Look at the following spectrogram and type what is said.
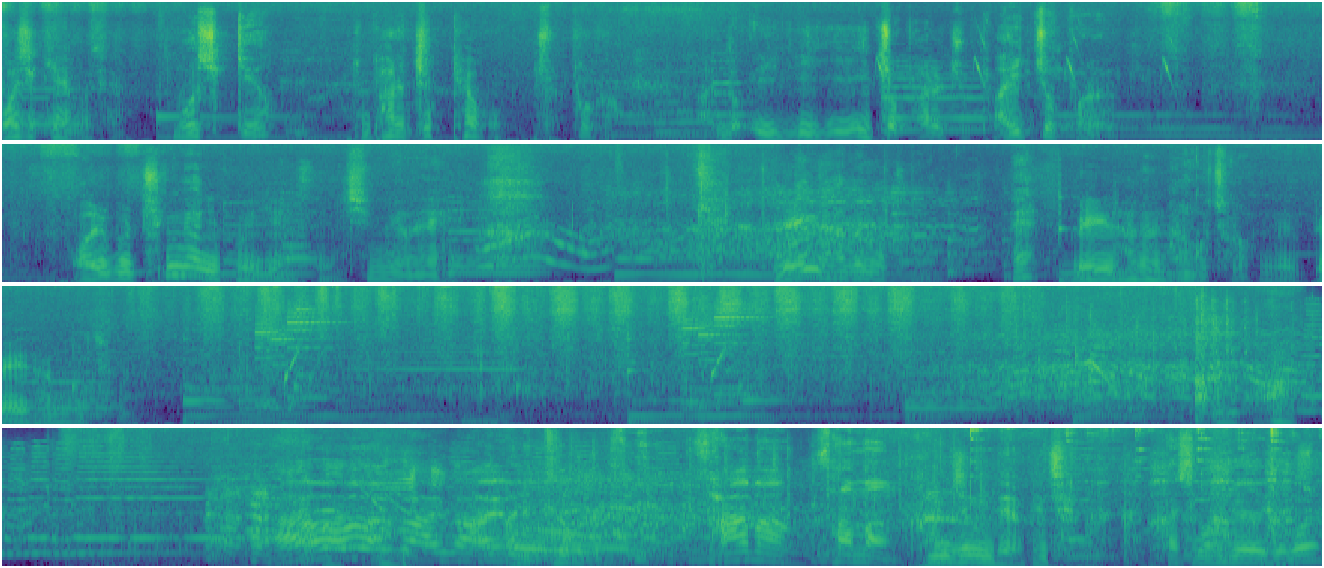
멋있게 해보세요. 멋있게요? 좀 팔을 쭉 펴고. 쭉 펴고. 아, 너, 이, 이, 이쪽 팔을 쭉 펴고. 아, 이쪽 벌어. 얼굴 측면이 보이게 하세요. 측면에 매일 하던 것처럼. 네? 매일 하던 하는 것처럼. 네, 매일 하는 것처럼. 아이고 아이고 아이고 아이고. 사망. 사망. 만지면 돼요. 괜찮아. 다시 건져요, 저걸?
